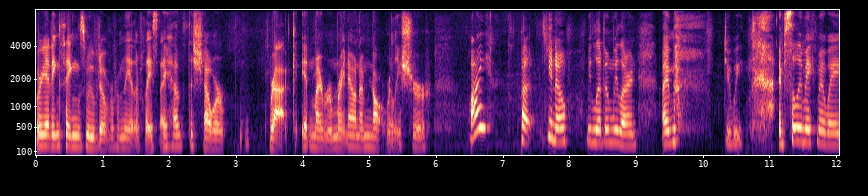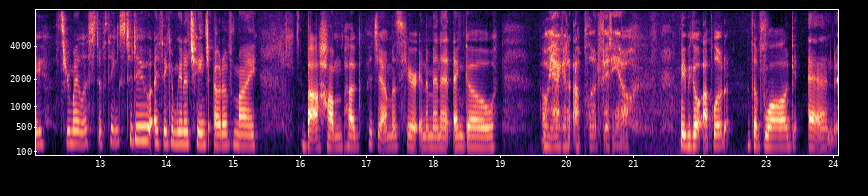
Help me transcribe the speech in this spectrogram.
we're getting things moved over from the other place. I have the shower rack in my room right now, and I'm not really sure why, but you know, we live and we learn. I'm do we? I'm slowly making my way through my list of things to do. I think I'm going to change out of my Bahumpug pajamas here in a minute and go, oh yeah, I got to upload video. Maybe go upload the vlog and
